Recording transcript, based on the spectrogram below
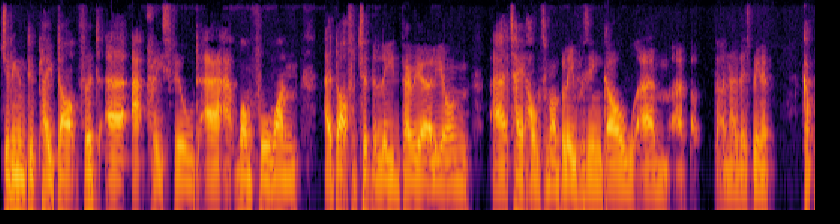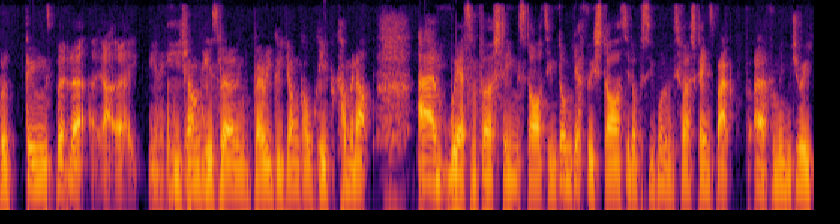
Gillingham did play Dartford at Priestfield at one four one. Dartford took the lead very early on. Uh, Tate Holton, I believe, was in goal. Um, I, I, know there's been a couple of things, but uh, uh, you know, he's young, he's learning. Very good young goalkeeper coming up. Um, we had some first team starting. Dom Jefferies started, obviously one of his first games back uh, from injury.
